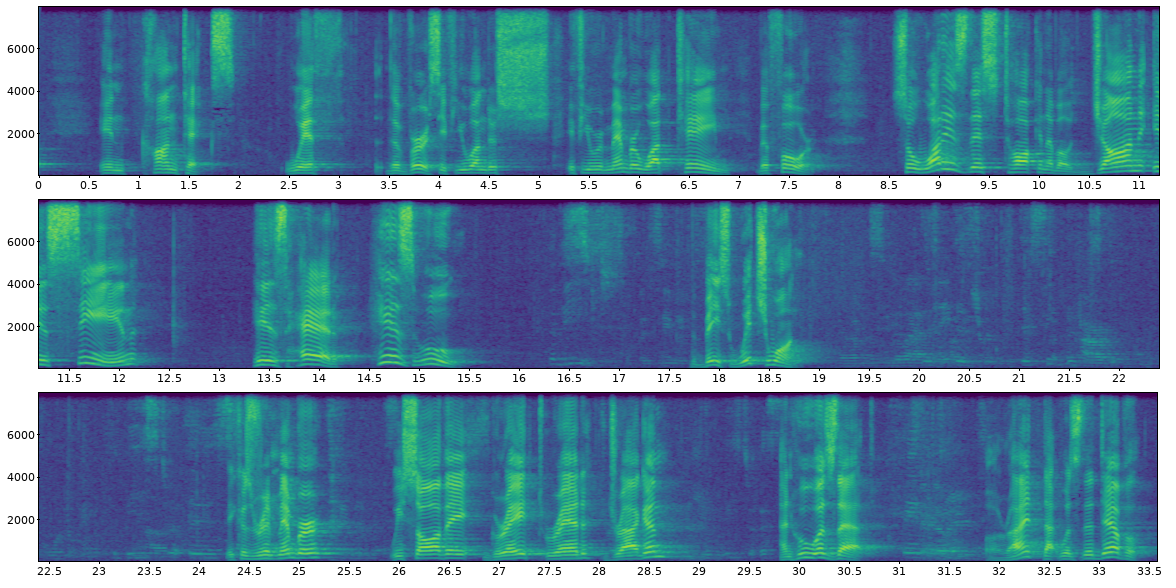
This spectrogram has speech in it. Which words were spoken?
in context with the verse, if you, under, if you remember what came before. So, what is this talking about? John is seeing his head. His who? The beast. The beast. Which one? Because remember, we saw the great red dragon. And who was that? All right, that was the devil.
